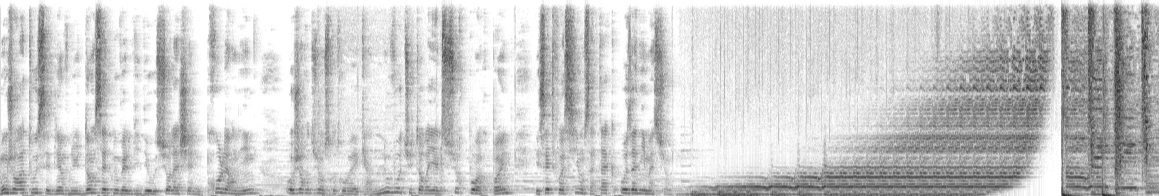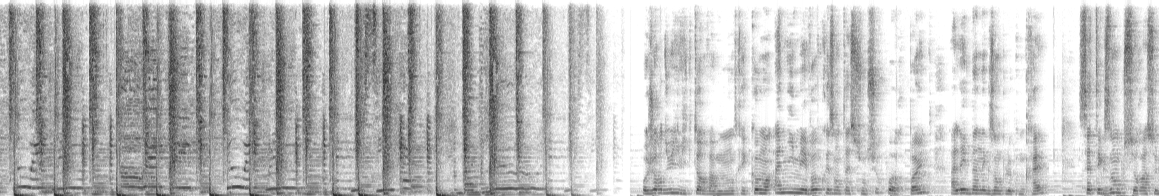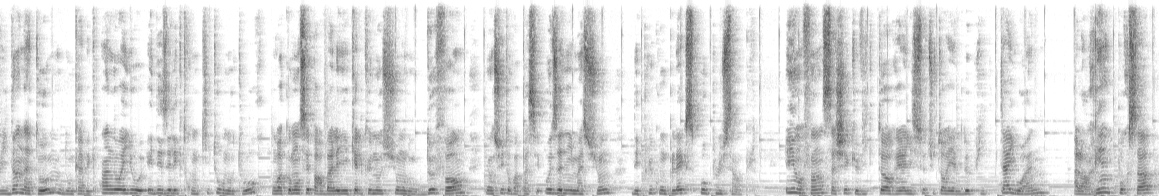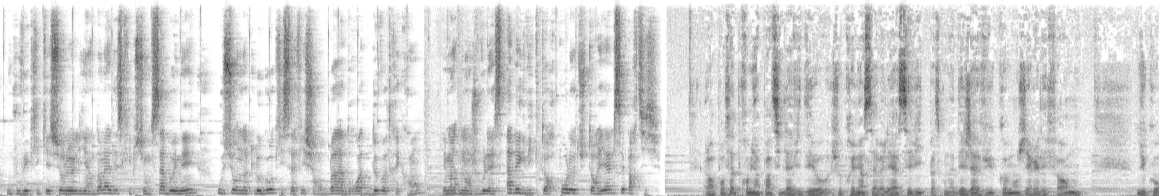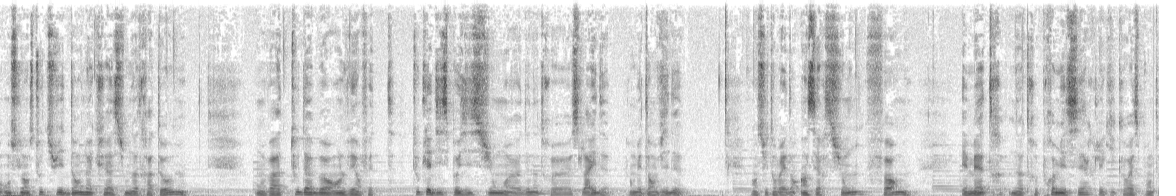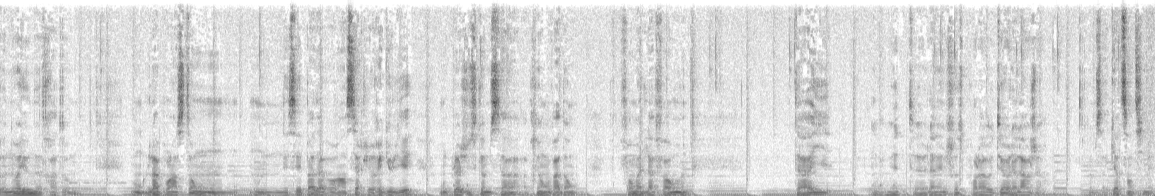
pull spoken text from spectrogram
Bonjour à tous et bienvenue dans cette nouvelle vidéo sur la chaîne ProLearning. Aujourd'hui on se retrouve avec un nouveau tutoriel sur PowerPoint et cette fois-ci on s'attaque aux animations. Aujourd'hui, Victor va vous montrer comment animer vos présentations sur PowerPoint à l'aide d'un exemple concret. Cet exemple sera celui d'un atome, donc avec un noyau et des électrons qui tournent autour. On va commencer par balayer quelques notions, donc de forme, et ensuite on va passer aux animations, des plus complexes aux plus simples. Et enfin, sachez que Victor réalise ce tutoriel depuis Taïwan, alors rien que pour ça, vous pouvez cliquer sur le lien dans la description s'abonner ou sur notre logo qui s'affiche en bas à droite de votre écran. Et maintenant je vous laisse avec Victor pour le tutoriel, c'est parti alors pour cette première partie de la vidéo, je vous préviens ça va aller assez vite parce qu'on a déjà vu comment gérer les formes. Du coup on se lance tout de suite dans la création de notre atome. On va tout d'abord enlever en fait toutes les dispositions euh, de notre slide en mettant vide. Ensuite on va aller dans insertion, forme et mettre notre premier cercle qui correspond au noyau de notre atome. Bon, là pour l'instant on n'essaie pas d'avoir un cercle régulier, on le place juste comme ça, après on va dans format de la forme, taille, on va mettre euh, la même chose pour la hauteur et la largeur, comme ça 4 cm.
